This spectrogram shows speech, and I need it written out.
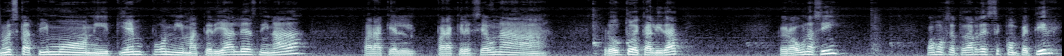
no escatimo ni tiempo, ni materiales, ni nada para que, el, para que sea un producto de calidad. Pero aún así, vamos a tratar de este competir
